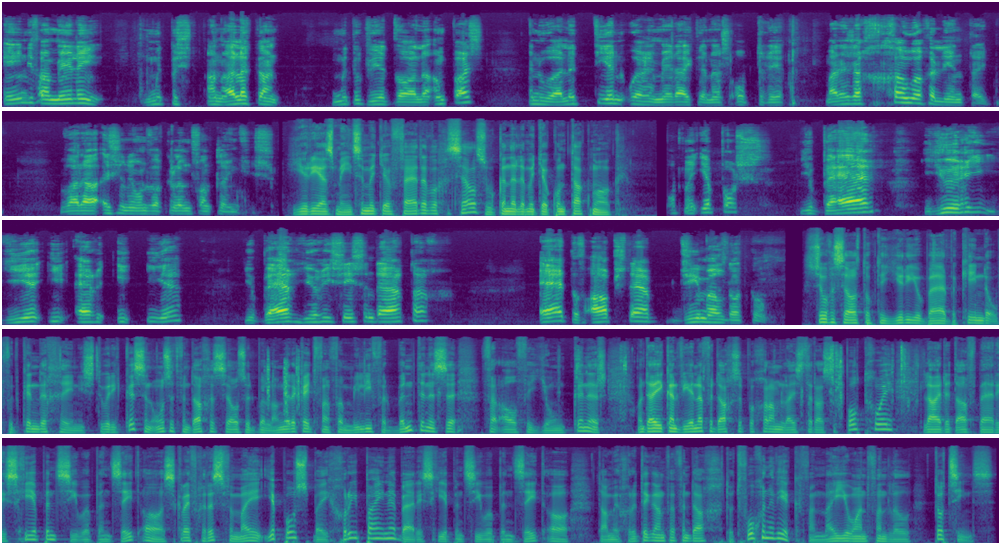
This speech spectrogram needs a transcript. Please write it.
en die familie moet aan hulle kant moet ook weet waar hulle inpas en hoe hulle teenoor en met daai kinders optree maar dis 'n goue geleentheid wat daar is in die ontwikkeling van kleintjies. Hierdie as mense met jou verder wil gesels, hoe kan hulle met jou kontak maak? Op my e-pos Juber Yuri J U R I E Juber Yuri 36 @opster@gmail.com So gesels Dr. Yuri Joubert, bekende opvoedkundige en historiese en ons het vandag gesels oor die belangrikheid van familieverbintenisse veral vir jong kinders. Onthou jy kan weer na vandag se program luister as 'n potgooi. Laai dit af by resgep.co.za. Skryf gerus vir my 'n e e-pos by groeipyne@resgep.co.za. daarmee groet ek dan vir vandag tot volgende week van my Johan van Lille. Totsiens.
